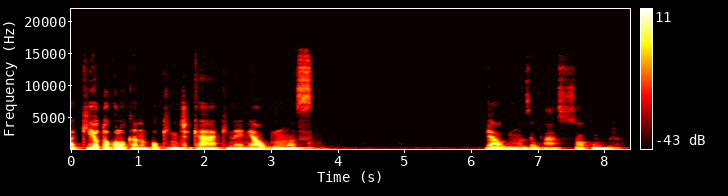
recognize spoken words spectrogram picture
Aqui eu tô colocando um pouquinho de caque, né, em algumas. E algumas eu faço só com branco.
